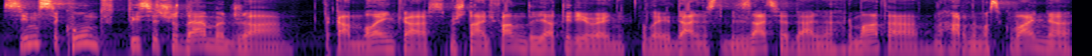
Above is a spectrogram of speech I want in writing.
7 секунд, 1000 демеджа. Така маленька, смішна альфа на 9 рівень, але ідеальна стабілізація, ідеальна гармата, гарне маскування.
